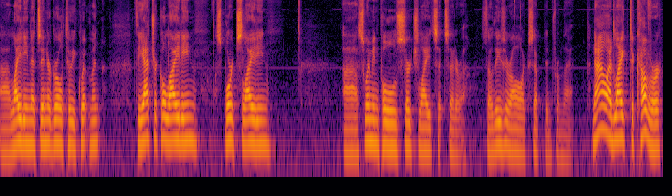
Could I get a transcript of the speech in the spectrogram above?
uh, lighting that's integral to equipment, theatrical lighting, sports lighting, uh, swimming pools, searchlights, etc. So these are all accepted from that. Now I'd like to cover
